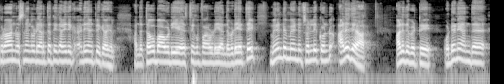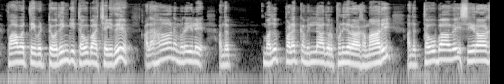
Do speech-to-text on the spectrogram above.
குரான் வசனங்களுடைய அர்த்தத்தை எழுதி எழுதி அனுப்பியிருக்கிறார்கள். அந்த தௌபாவுடைய இஸ்திகுஃபாருடைய அந்த விடயத்தை மீண்டும் மீண்டும் சொல்லிக்கொண்டு அழுகிறார். அழுதுவிட்டு உடனே அந்த பாவத்தை விட்டு ஒதுங்கி தௌபா செய்து அழகான முறையிலே அந்த மது பழக்கம் இல்லாத ஒரு புனிதராக மாறி அந்த தௌபாவை சீராக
